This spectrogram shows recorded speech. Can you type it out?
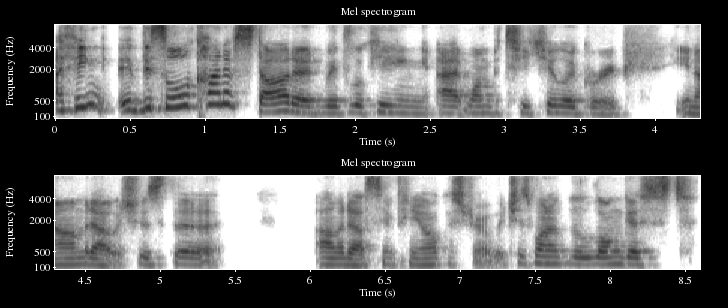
I think this all kind of started with looking at one particular group in Armidale, which was the Armidale Symphony Orchestra, which is one of the longest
